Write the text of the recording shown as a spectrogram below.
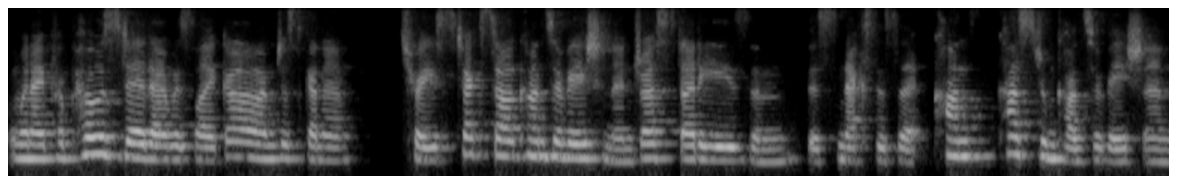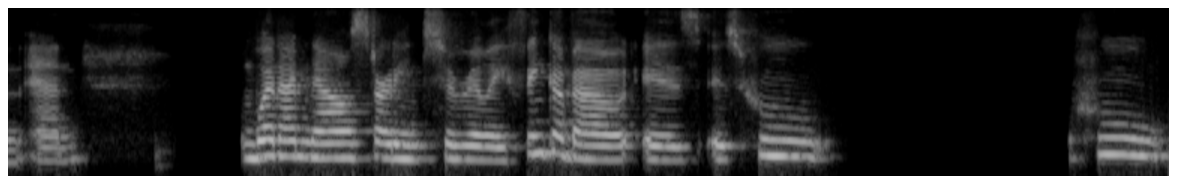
when I proposed it, I was like, oh, I'm just gonna trace textile conservation and dress studies and this nexus at con costume conservation. And what I'm now starting to really think about is is who who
